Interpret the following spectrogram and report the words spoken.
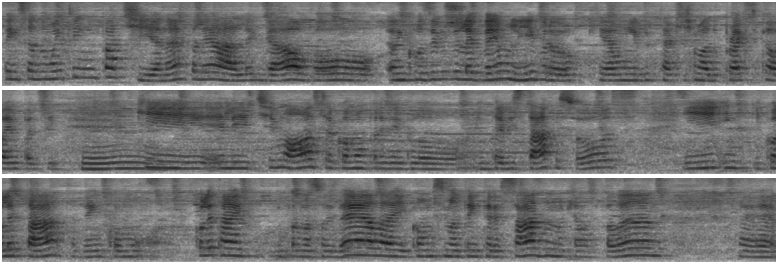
pensando muito em empatia, né? Falei, ah, legal, vou. Eu, inclusive, levei um livro, que é um livro que tá aqui chamado Practical Empathy, hum. que ele te mostra como, por exemplo, entrevistar pessoas e, e coletar também como coletar informações dela e como se manter interessado no que ela está falando. É,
